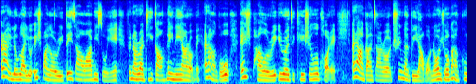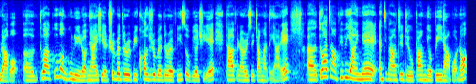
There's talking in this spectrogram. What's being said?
အဲ့ဒါကြီးလုပ်လိုက်လို့ H pylori တေးကြသွားပြီဆိုရင်ဖင်နာတို့ကဒီကောင်နှိမ်နှင်းရတော့မယ်အဲ့ဒါကို H pylori eradication လို့ခေါ်တယ်အဲ့ဒါကကြတော့ treatment ပေးတာပေါ့နော်ယောဂကုတာပေါ့အဲသူကကုပုံကုနေတော့အများကြီးရှိရ triple therapy quadruple therapy ဆိုပြီးတော့ရှိရဒါကဖင်နာတို့စိတ်ကြောင့်မှတင်ရတယ်အဲသူကကြောင့် PPI နဲ့ antibiotic တွေကိုပေါင်းပြီးပေးတာပေါ့နော်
